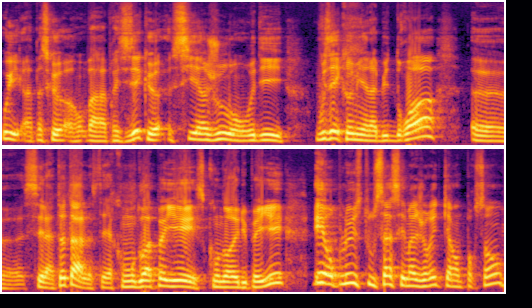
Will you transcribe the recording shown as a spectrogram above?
Oui, euh, parce qu'on va préciser que si un jour on vous dit vous avez commis un abus de droit, euh, c'est la totale. C'est-à-dire qu'on doit payer ce qu'on aurait dû payer, et en plus, tout ça, c'est majoré de 40%, mhm.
